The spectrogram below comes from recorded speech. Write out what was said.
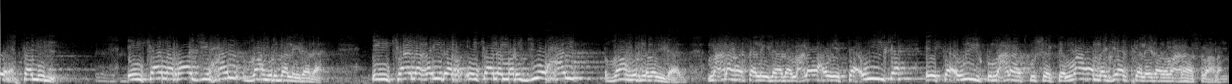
muxtamil in kaana raajixan daahir baa la yidhahdaa in kaana in kaana marjuuxan daahir lama yidhahdo macnahaasaa la yidhahda macnaha waxa ta'wiilka ee ta'wiilku macnahaad ku sheegteen maaha majaaska la yidhahdo macnahaas macna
